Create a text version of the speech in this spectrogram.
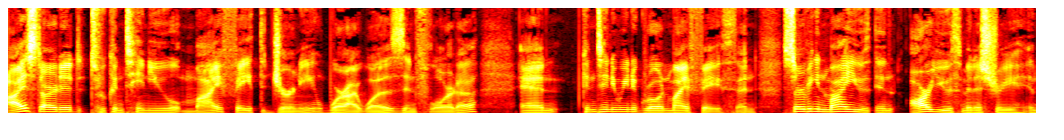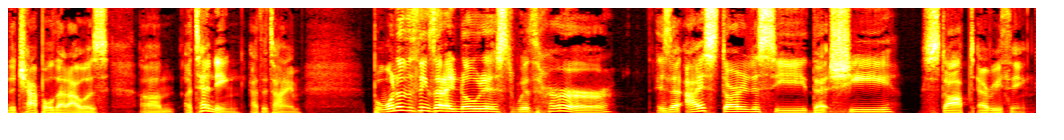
I started to continue my faith journey where I was in Florida and continuing to grow in my faith and serving in my youth in our youth ministry in the chapel that I was um, attending at the time. But one of the things that I noticed with her is that I started to see that she stopped everything.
